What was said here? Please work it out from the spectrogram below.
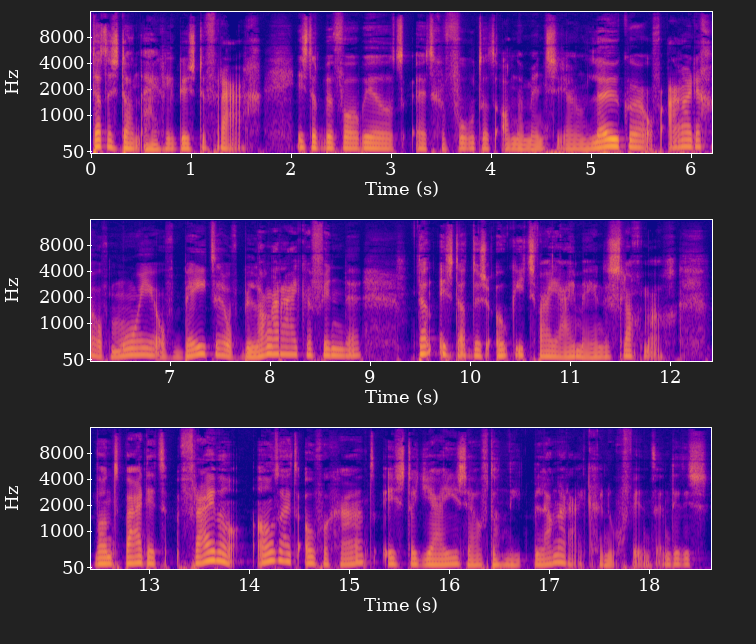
Dat is dan eigenlijk dus de vraag. Is dat bijvoorbeeld het gevoel dat andere mensen jou leuker of aardiger of mooier of beter of belangrijker vinden? Dan is dat dus ook iets waar jij mee aan de slag mag. Want waar dit vrijwel altijd over gaat, is dat jij jezelf dan niet belangrijk genoeg vindt. En dit is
